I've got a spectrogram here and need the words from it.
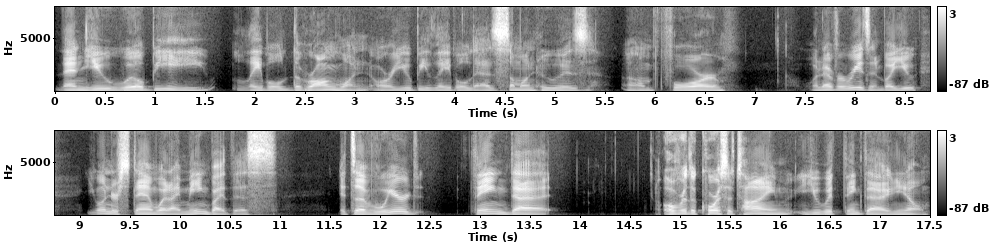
then you will be labeled the wrong one, or you'll be labeled as someone who is um, for whatever reason. But you you understand what I mean by this. It's a weird thing that over the course of time, you would think that you know.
